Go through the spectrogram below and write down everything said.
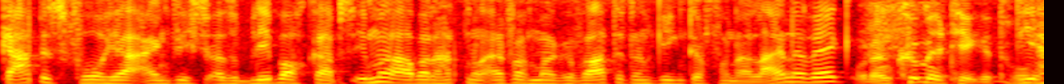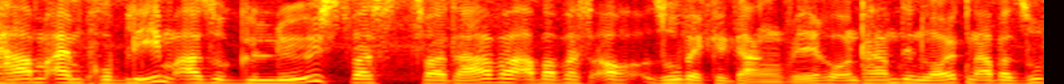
gab es vorher eigentlich, also Blähbauch gab es immer, aber da hat man einfach mal gewartet, dann ging der von alleine ja. weg. Oder ein Kümmeltee getrunken. Die haben ein Problem also gelöst, was zwar da war, aber was auch so weggegangen wäre und haben den Leuten aber so,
